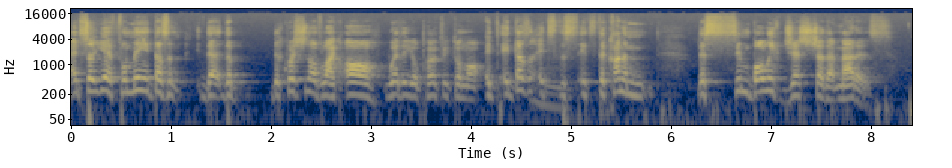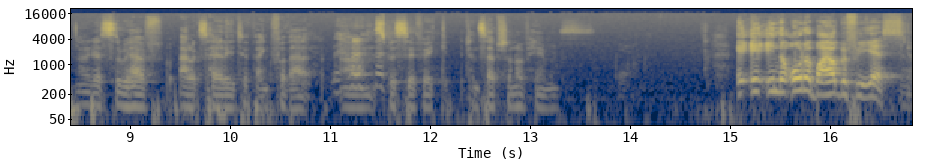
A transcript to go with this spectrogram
And so, yeah, for me, it doesn't. The, the, the question of like, oh, whether you're perfect or not, it, it doesn't. It's the, it's the kind of the symbolic gesture that matters. I guess we have Alex Haley to thank for that um, specific conception of him. I, I- in the autobiography, yes. Yeah.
